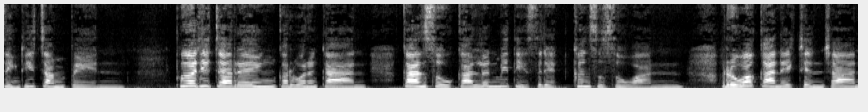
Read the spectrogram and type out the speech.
สิ่งที่จำเป็น เพื่อที่จะเร่งกระบวนการการสู่การเลื่อนมิติเสด็จขึ้นสู่สวรรค์ หรือว่าการ extension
